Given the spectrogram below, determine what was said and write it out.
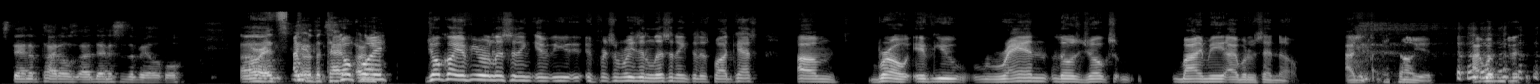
stand up titles, uh, Dennis is available. Um, Or it's- or the ti- or the- Jo Koy, Jokoi, if you were listening, if you if for some reason listening to this podcast, um, bro, if you ran those jokes by me, I would have said no. I, I can tell you, I would-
